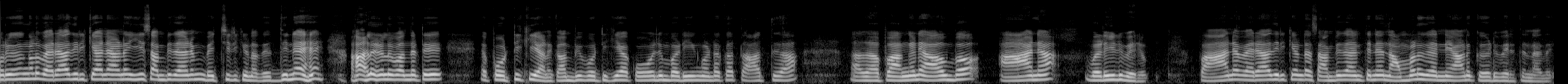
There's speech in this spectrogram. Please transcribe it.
മൃഗങ്ങൾ വരാതിരിക്കാനാണ് ഈ സംവിധാനം വെച്ചിരിക്കുന്നത്. ഇതിനെ ആളുകൾ വന്നിട്ട് പൊട്ടിക്കുകയാണ്. കമ്പി പൊട്ടിക്കുക കോലും പടിയും കൊണ്ടൊക്കെ താത്തുക. അത് അപ്പോൾ അങ്ങനെ ആകുമ്പോൾ ആന വെളിയിൽ വരും. അപ്പോൾ ആന വരാതിരിക്കേണ്ട സംവിധാനത്തിനെ നമ്മൾ തന്നെയാണ് കേടുവരുത്തുന്നത്.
